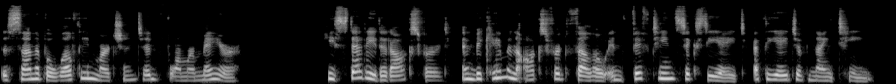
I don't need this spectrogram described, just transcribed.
the son of a wealthy merchant and former mayor. He studied at Oxford and became an Oxford Fellow in 1568 at the age of 19.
